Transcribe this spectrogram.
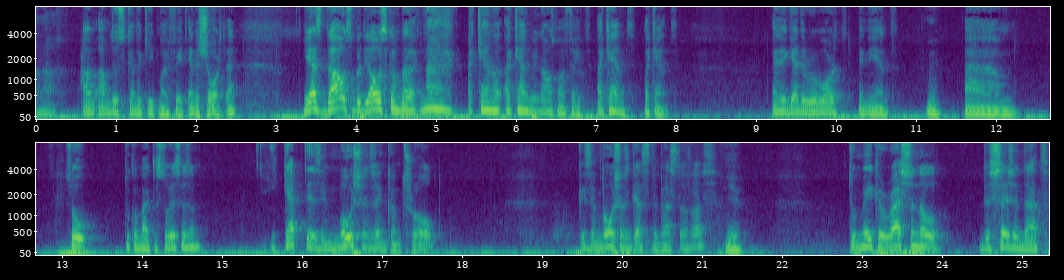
no, no. I'm, I'm just going to keep my faith. In the short, eh? He has doubts, but he always comes back, nah, I cannot, I can't renounce my faith. I can't, I can't. And he get the reward in the end. Yeah. Um, so, to come back to Stoicism, he kept his emotions in control. Because emotions gets the best of us Yeah. to make a rational decision that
